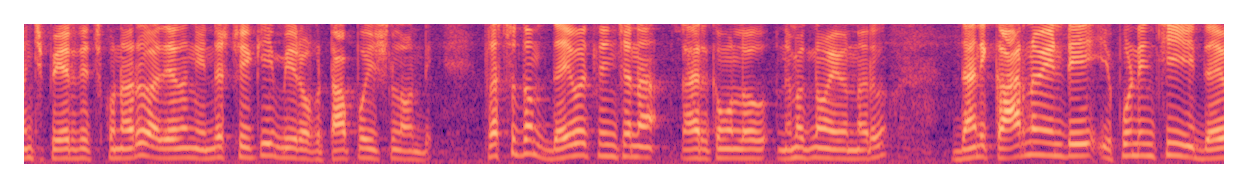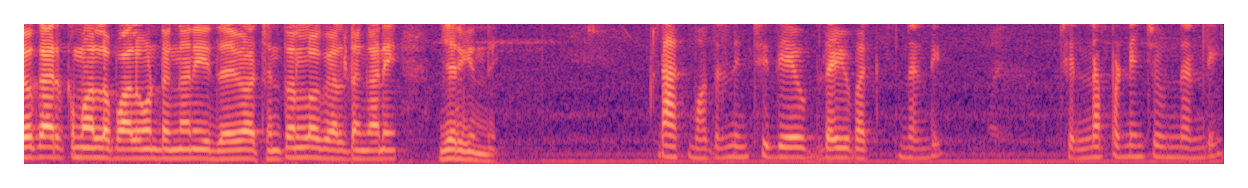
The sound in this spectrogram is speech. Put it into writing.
మంచి పేరు తెచ్చుకున్నారు. అదేవిధంగా ఇండస్ట్రీకి మీరు ఒక టాప్ పొజిషన్లో ఉండి ప్రస్తుతం దైవచించన కార్యక్రమంలో నిమగ్నమై ఉన్నారు. దానికి కారణం ఏంటి? ఎప్పటి నుంచి ఈ దైవ కార్యక్రమాల్లో పాల్గొనటం కానీ దైవ చింతనలోకి వెళ్ళటం కానీ జరిగింది? నాకు మొదటి నుంచి దేవ దైవభక్తి ఉందండి. చిన్నప్పటి నుంచి ఉందండి.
